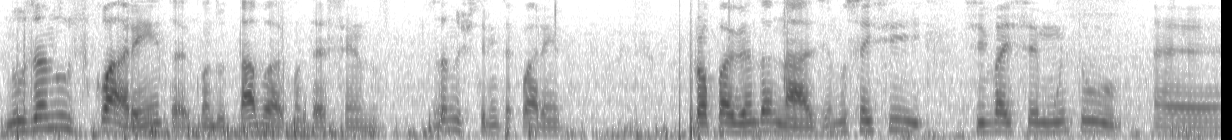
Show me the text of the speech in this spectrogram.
Nos anos 40, quando tava acontecendo, nos anos 30, 40, propaganda nazi. Eu não sei se, se vai ser muito. É,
